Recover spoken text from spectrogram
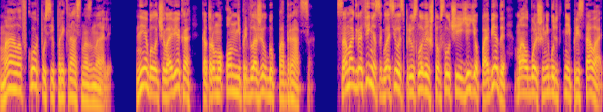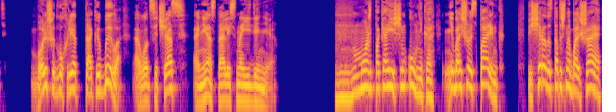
Мало в корпусе прекрасно знали. Не было человека, которому он не предложил бы подраться. Сама графиня согласилась при условии, что в случае ее победы Мал больше не будет к ней приставать. Больше двух лет так и было, а вот сейчас они остались наедине. «Может, пока ищем умника. Небольшой спарринг. Пещера достаточно большая,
